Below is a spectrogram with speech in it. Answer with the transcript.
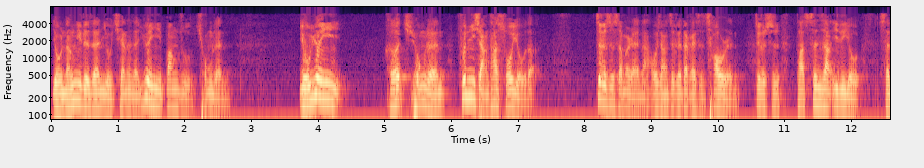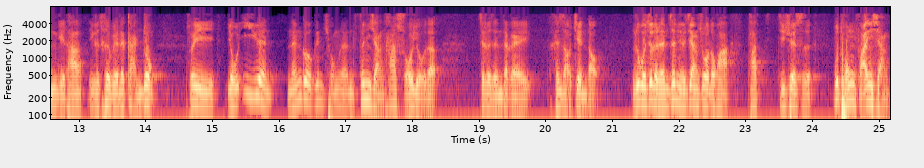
有能力的人、有钱的人愿意帮助穷人，有愿意和穷人分享他所有的。这个是什么人呢？我想这个大概是超人，这个是他身上一定有神给他一个特别的感动，所以有意愿能够跟穷人分享他所有的这个人大概很少见到。如果这个人真的这样做的话，他的确是。不同凡响，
